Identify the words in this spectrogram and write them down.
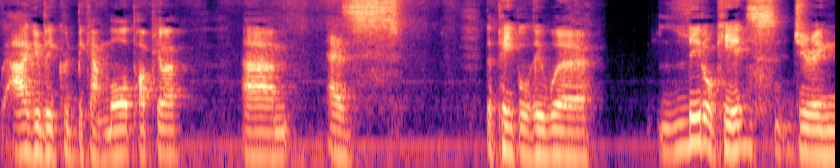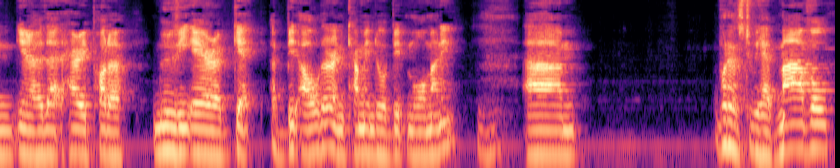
arguably could become more popular um, as the people who were little kids during you know that Harry Potter movie era get a bit older and come into a bit more money. Um, what else do we have? Marvel,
